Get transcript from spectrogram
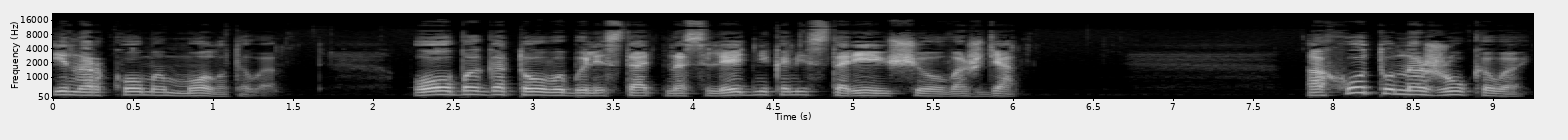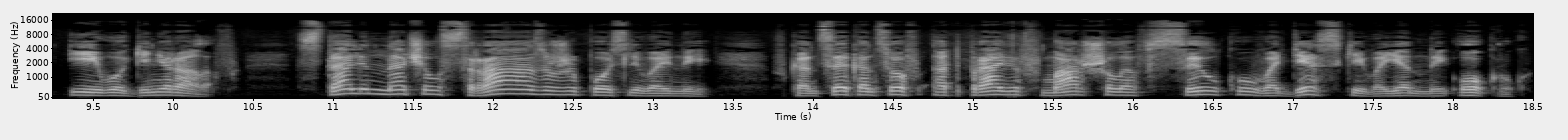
и наркома Молотова. Оба готовы были стать наследниками стареющего вождя. Охоту на Жукова и его генералов Сталин начал сразу же после войны, в конце концов отправив маршала в ссылку в Одесский военный округ.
